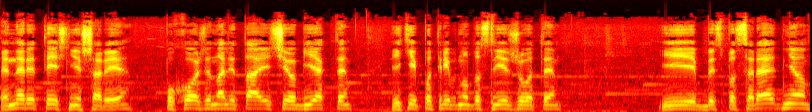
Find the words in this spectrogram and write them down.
енергетичні шари, похожі на літаючі об'єкти, які потрібно досліджувати. І безпосередньо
